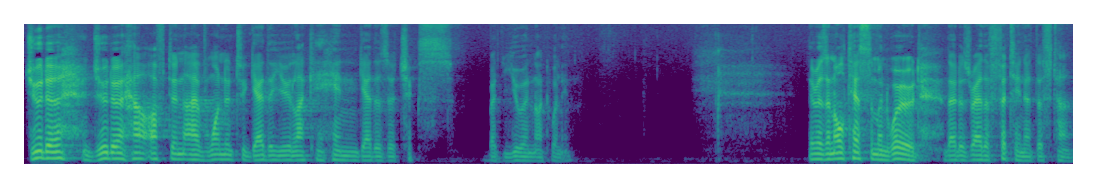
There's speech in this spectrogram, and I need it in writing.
Judah, Judah, how often I've wanted to gather you like a hen gathers her chicks, but you are not willing. There is an Old Testament word that is rather fitting at this time.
